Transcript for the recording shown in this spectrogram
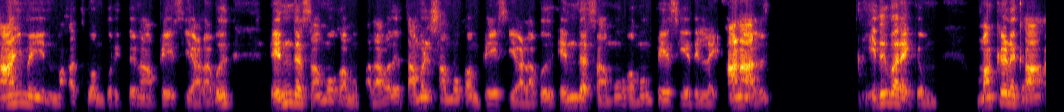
தாய்மையின் மகத்துவம் குறித்து நாம் பேசிய அளவு எந்த சமூகமும் அதாவது தமிழ் சமூகம் பேசிய அளவு எந்த சமூகமும் பேசியதில்லை. ஆனால் இதுவரைக்கும் மக்களுக்காக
